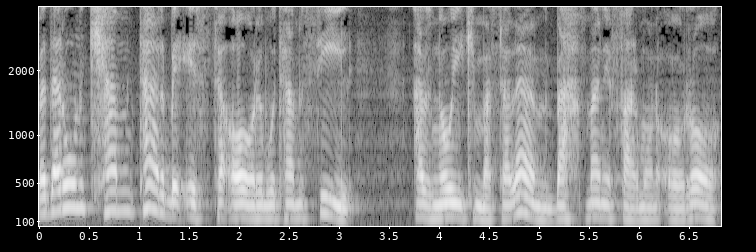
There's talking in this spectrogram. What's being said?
و در اون کمتر به استعاره و تمثیل از نوعی که مثلا بهمن فرمان آرا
